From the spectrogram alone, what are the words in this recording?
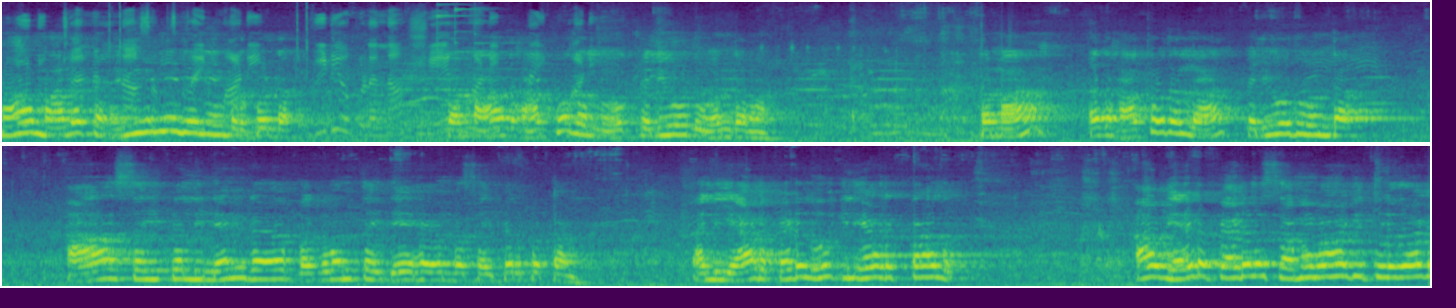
ಹಾ ಮಾಲಕ ಹಂಗೇನೇನೇ ಮಾಡ್ಕೊಂಡ? ತಮ್ಮ ಅದು ಹಾಕೋದಲ್ಲೋ, ಕಲಿಯೋದು ಒಂದಮ್ಮ ತಮ್ಮ, ಅದು ಹಾಕೋದಲ್ಲ, ಕಲಿಯೋದು ಒಂದ. ಆ ಸೈಕಲ್ ಸೈಕಲ್ಲಿನೆಂಗ ಭಗವಂತ ದೇಹ ಎಂಬ ಸೈಕಲ್ ಕೊಟ್ಟಾನ. ಅಲ್ಲಿ ಎರಡು ಪೆಡಲು, ಇಲ್ಲಿ ಎರಡು ಕಾಲು. ಆ ಎರಡು ಪೆಡಲು ಸಮವಾಗಿ ತುಳಿದಾಗ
